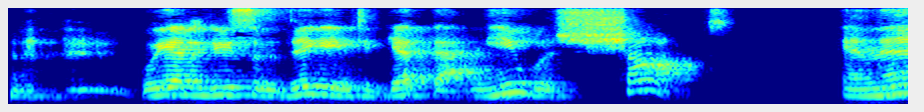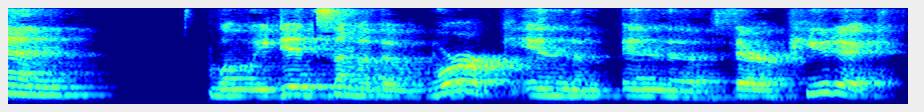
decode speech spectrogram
no. we had to do some digging to get that. And he was shocked and then when we did some of the work in the in the therapeutic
